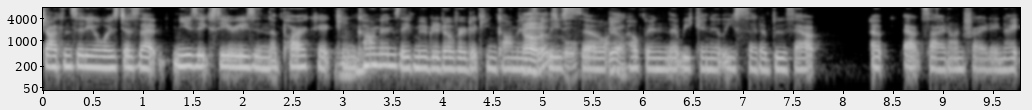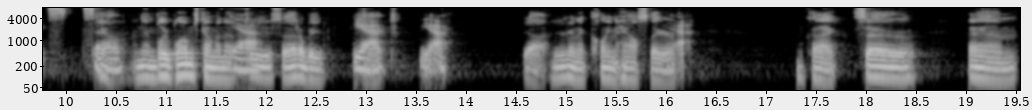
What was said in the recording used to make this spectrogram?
Johnson City always does that music series in the park at King Mhm. Commons. They've moved it over to King Commons Oh, at least, cool. so Yeah. I'm hoping that we can at least set a booth out up outside on Friday nights. So Yeah, and then Blue Plum's coming up Yeah. too, so that'll be yeah, packed. yeah, Yeah, you're gonna clean house there. yeah. Okay, so, um,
